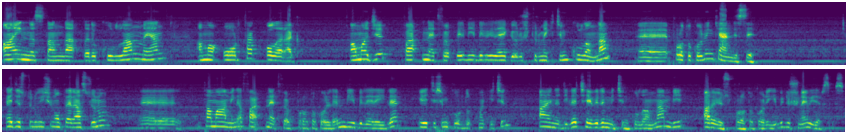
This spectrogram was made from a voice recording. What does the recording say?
Aynı standartları kullanmayan ama ortak olarak amacı farklı networkleri birbiriyle görüştürmek için kullanılan e, protokolün kendisi. Redistribution operasyonu e, tamamıyla farklı network protokollerin birbirleriyle iletişim kurdurtmak için aynı dile çevirim için kullanılan bir arayüz protokolü gibi düşünebilirsiniz.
